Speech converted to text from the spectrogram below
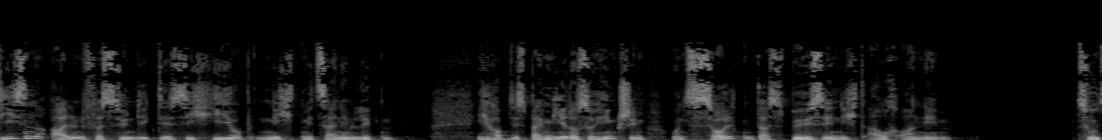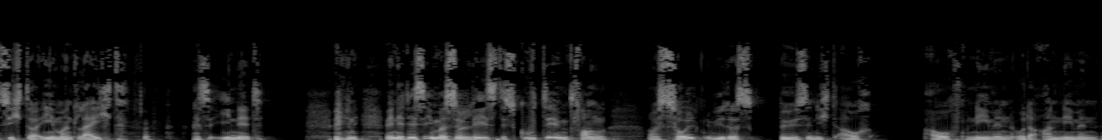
diesen allen versündigte sich Hiob nicht mit seinen Lippen. Ich habe das bei mir noch so hingeschrieben und sollten das Böse nicht auch annehmen. Tut sich da jemand leicht? Also ich nicht. Wenn, wenn ihr das immer so lest, das Gute empfangen, aber sollten wir das Böse nicht auch aufnehmen oder annehmen,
